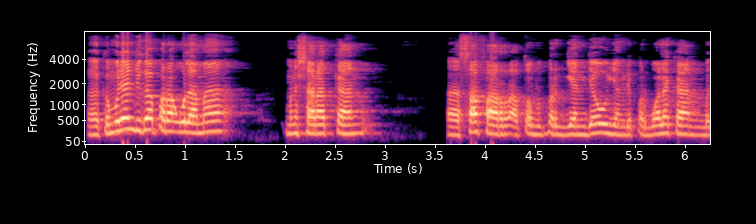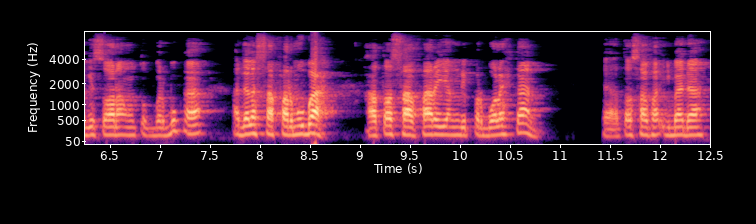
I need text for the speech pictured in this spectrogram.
Kemudian juga para ulama mensyaratkan uh, safar atau bepergian jauh yang diperbolehkan bagi seorang untuk berbuka adalah safar mubah atau safar yang diperbolehkan ya, atau safar ibadah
